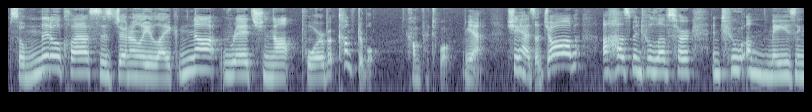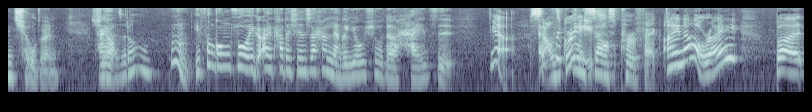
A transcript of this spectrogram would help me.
So middle class is generally like not rich, not poor, but comfortable. Comfortable. Yeah. She has a job, a husband who loves her, and two amazing children. She 还有- has it all. 嗯，一份工作，一个爱她的先生和两个优秀的孩子。 Yeah. Sounds Everything great. Sounds perfect. I know, right? But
